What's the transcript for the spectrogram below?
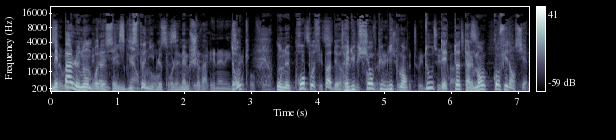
mais pas le nombre de saillies disponibles pour le même cheval. Donc, on ne propose pas de réduction publiquement. Tout est totalement confidentiel.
